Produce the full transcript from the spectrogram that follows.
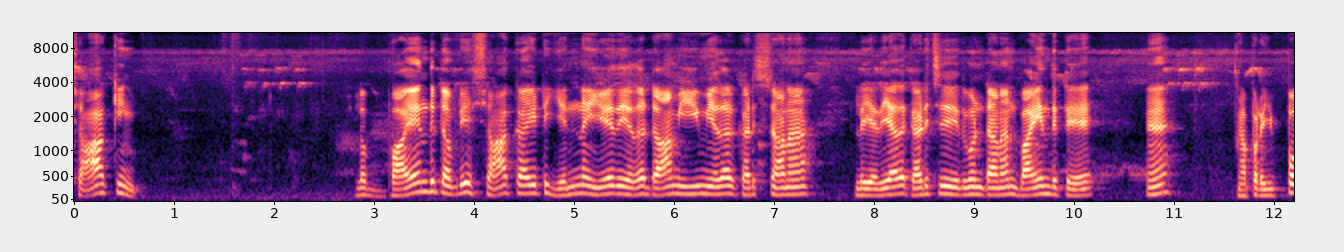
ஷாக்கிங் இல்லை பயந்துட்டு அப்படியே ஷாக் ஆகிட்டு என்ன ஏது ஏதாவது டாமி ஈமி ஏதாவது கடிச்சிட்டானா இல்லை எதையாவது கடிச்சு இது பண்ணிட்டானான்னு பயந்துட்டு? அப்புறம் இப்போ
